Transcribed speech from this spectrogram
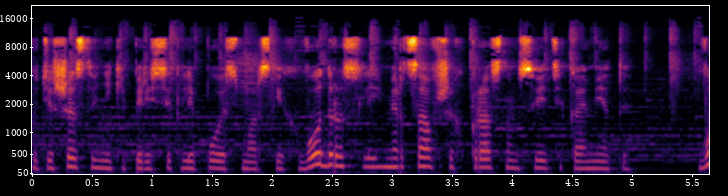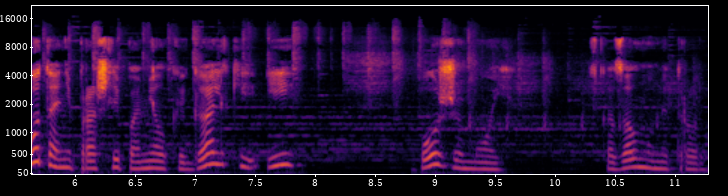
путешественники пересекли пояс морских водорослей, мерцавших в красном свете кометы. Вот они прошли по мелкой гальке и... «Боже мой!» — сказал Мумитроль.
